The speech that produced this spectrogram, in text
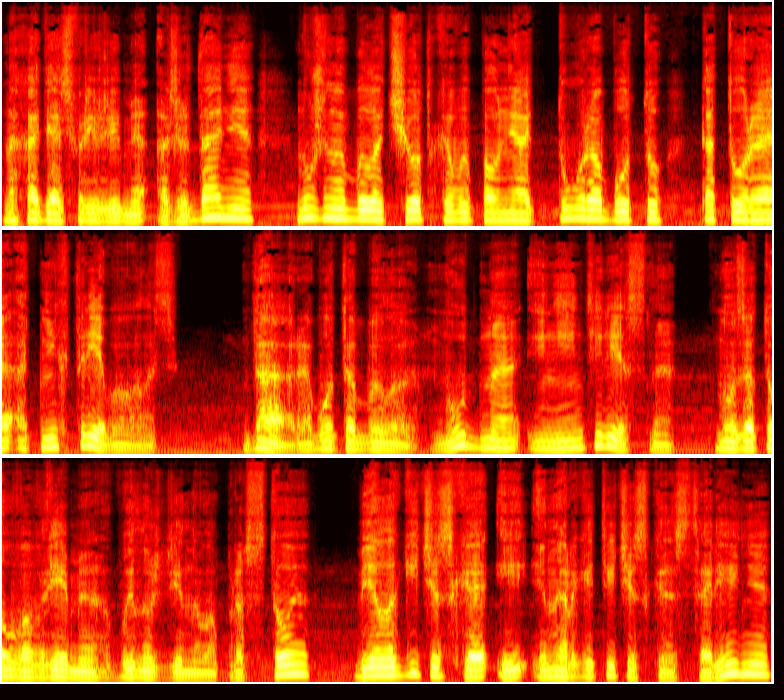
Находясь в режиме ожидания, нужно было четко выполнять ту работу, которая от них требовалась. Да, работа была нудная и неинтересная, но зато во время вынужденного простоя биологическое и энергетическое старение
